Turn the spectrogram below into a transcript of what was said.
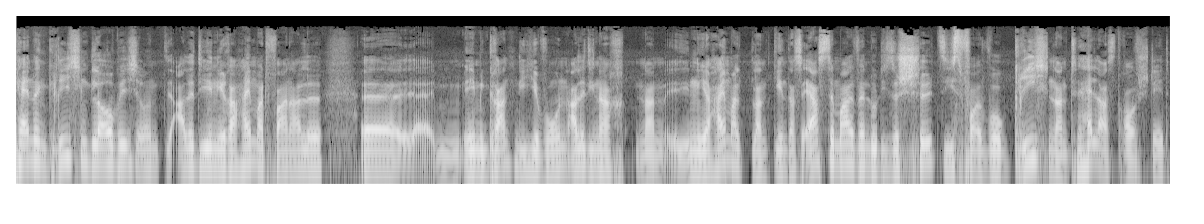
kennen Griechen, glaube ich, und alle, die in ihre Heimat fahren, alle äh, Emigranten, die hier wohnen, alle, die nach, nach, in ihr Heimatland gehen, das erste Mal, wenn du dieses Schild siehst, wo Griechenland, Hellas draufsteht,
